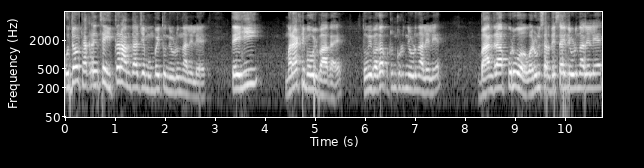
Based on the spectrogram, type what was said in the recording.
उद्धव ठाकरेंचे इतर आमदार जे मुंबईतून निवडून आलेले आहेत तेही मराठी बहुल भाग आहेत तुम्ही बघा कुठून कुठून निवडून आलेले आहेत. बांद्रा पूर्व वरुण सरदेसाई निवडून आलेले आहेत.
